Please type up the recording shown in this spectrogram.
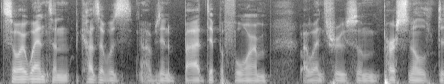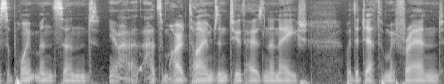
So I went and because I was I was in a bad dip of form, I went through some personal disappointments and you know had, had some hard times in 2008 with the death of my friend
